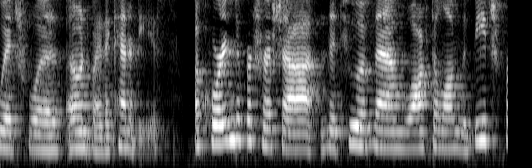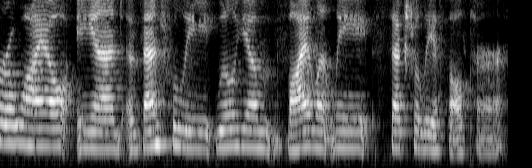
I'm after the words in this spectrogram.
which was owned by the Kennedys. According to Patricia, the two of them walked along the beach for a while and eventually William violently sexually assaults her.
